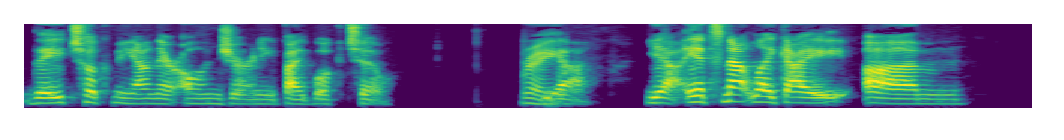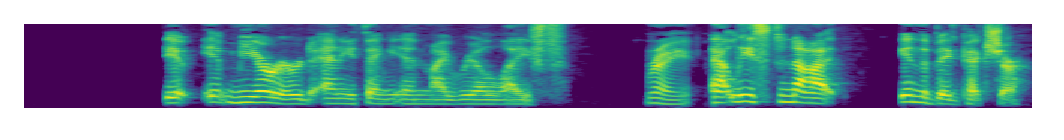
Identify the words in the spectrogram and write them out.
they took me on their own journey by book two. Right. Yeah. Yeah. It's not like I um it it mirrored anything in my real life. Right. At least not in the big picture.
